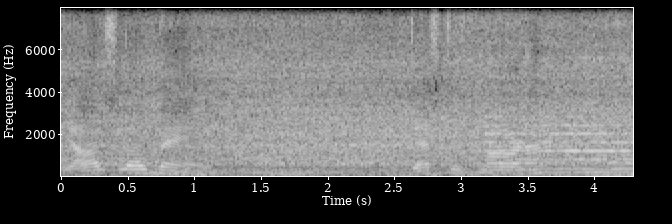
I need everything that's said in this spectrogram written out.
The Onslow Bay, Destin, Florida.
